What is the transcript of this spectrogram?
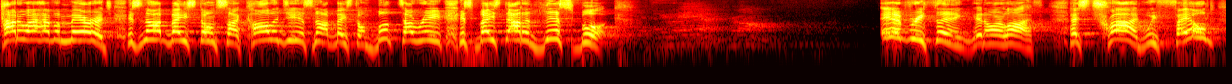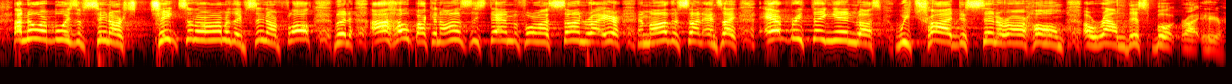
How do I have a marriage? It's not based on psychology, it's not based on books I read, it's based out of this book. Everything in our life has tried. We failed. I know our boys have seen our cheeks and our armor, they've seen our flaws, but I hope I can honestly stand before my son right here and my other son and say, everything in us, we tried to center our home around this book right here.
